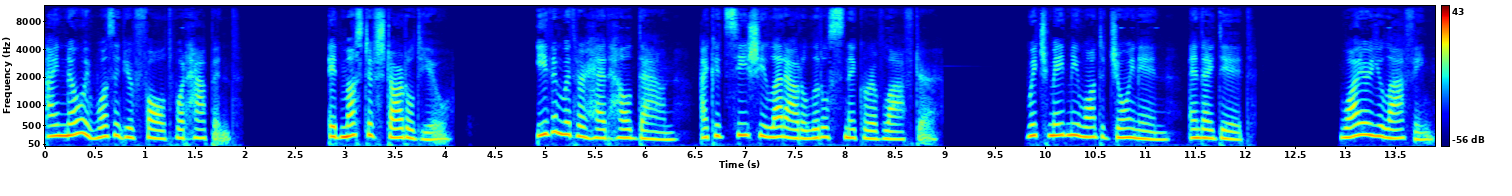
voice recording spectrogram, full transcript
I know it wasn't your fault what happened. It must have startled you. Even with her head held down, I could see she let out a little snicker of laughter. Which made me want to join in, and I did. Why are you laughing?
